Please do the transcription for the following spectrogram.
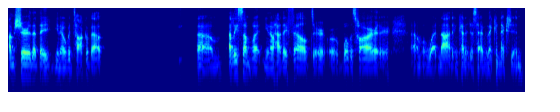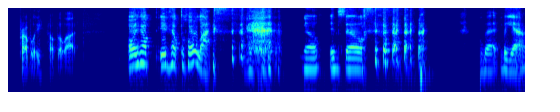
I'm sure that they, you know, would talk about um, at least somewhat, you know, how they felt or, or what was hard or, um, or whatnot. And kind of just having that connection probably helped a lot. Oh, it helped. It helped a whole lot. you know, and so, but, but yeah,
